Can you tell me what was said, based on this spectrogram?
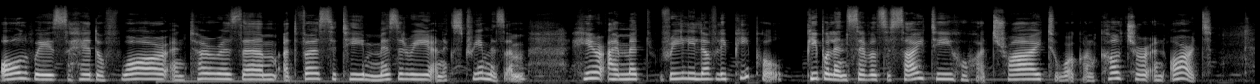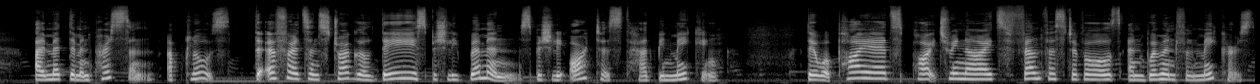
always heard of war and terrorism, adversity, misery, and extremism. Here I met really lovely people, people in civil society who had tried to work on culture and art. I met them in person, up close. The efforts and struggle they, especially women, especially artists, had been making. There were poets, poetry nights, film festivals, and women filmmakers.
